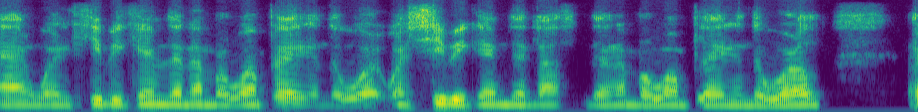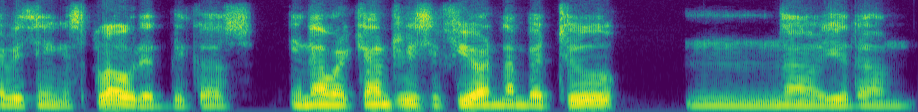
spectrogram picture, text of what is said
and when he became the number one player in the world, when she became the, the number one player in the world, everything exploded because in our countries, if you are number two, mm, no, you don't.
